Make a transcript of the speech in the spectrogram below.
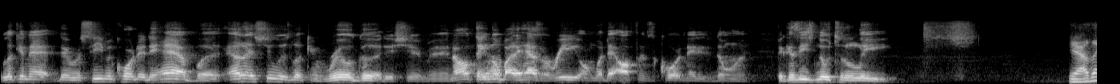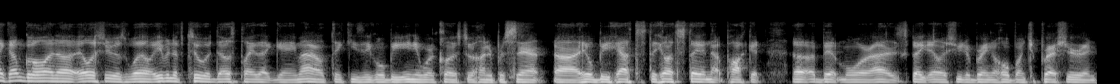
looking at the receiving corps that they have, but LSU is looking real good this year, man. I don't think nobody has a read on what that offensive coordinator is doing because he's new to the league. Yeah, I think I'm going uh, LSU as well. Even if Tua does play that game, I don't think he's going to be anywhere close to 100. Uh, percent He'll be have to stay, he'll have to stay in that pocket uh, a bit more. I expect LSU to bring a whole bunch of pressure and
